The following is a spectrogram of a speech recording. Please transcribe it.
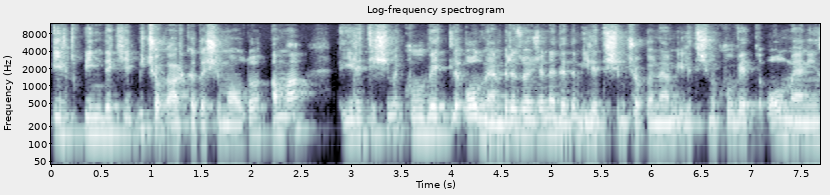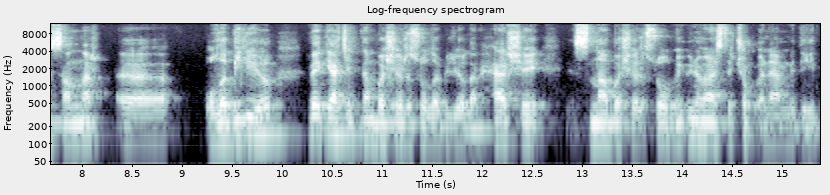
ilk bindeki birçok arkadaşım oldu ama iletişimi kuvvetli olmayan, biraz önce ne dedim? İletişim çok önemli. İletişimi kuvvetli olmayan insanlar e, olabiliyor ve gerçekten başarısı olabiliyorlar. Her şey sınav başarısı olmuyor. Üniversite çok önemli değil.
